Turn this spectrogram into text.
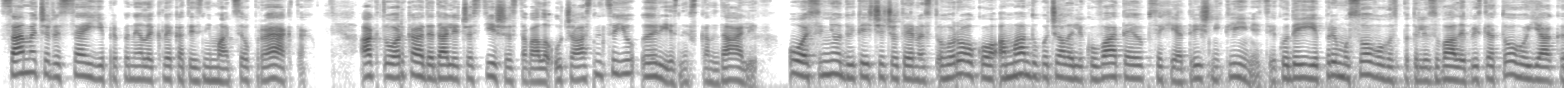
Саме через це її припинили кликати зніматися у проектах. Акторка дедалі частіше ставала учасницею різних скандалів. Осінню 2014 року Аманду почали лікувати у психіатричній клініці, куди її примусово госпіталізували після того, як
